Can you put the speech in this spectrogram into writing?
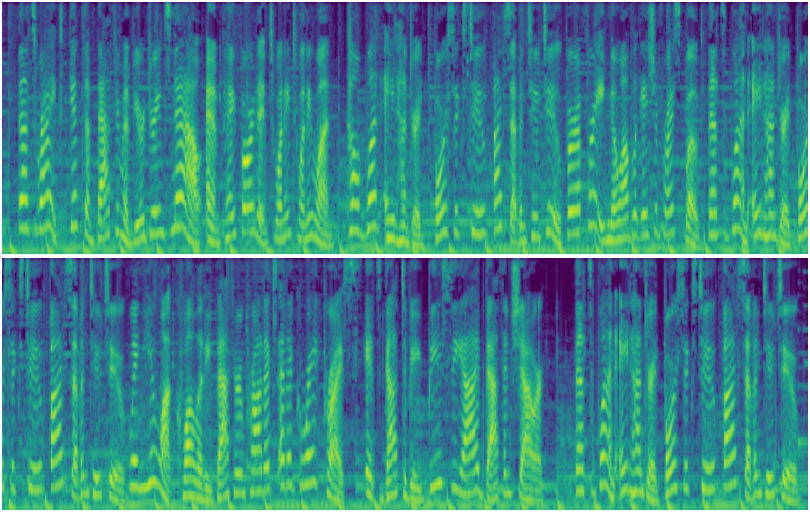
That's right. Get the bathroom of your dreams now and pay for it in 2021. Call 1 800 462 5722 for a free no obligation price quote. That's 1 800 462 5722. When you want quality bathroom products at a great price, it's got to be BCI Bath and Shower. That's 1 800 462 5722.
